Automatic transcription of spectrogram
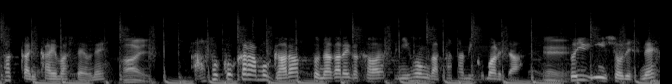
サッカーに変えましたよね。はい、あそこからもうガラッと流れが変わって、日本が畳み込まれたええ。という印象ですね。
